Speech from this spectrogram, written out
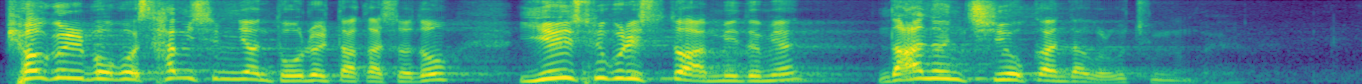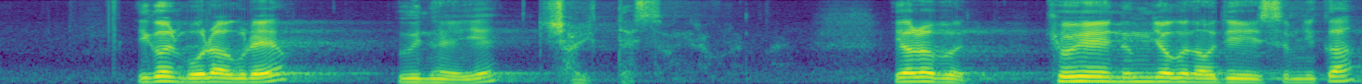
벽을 보고 30년 돌을 닦았어도 예수 그리스도 안 믿으면 나는 지옥 간다 그러고 죽는 거예요. 이걸 뭐라 그래요? 은혜의 절대성이라고 그러는 거예요. 여러분, 교회의 능력은 어디에 있습니까?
